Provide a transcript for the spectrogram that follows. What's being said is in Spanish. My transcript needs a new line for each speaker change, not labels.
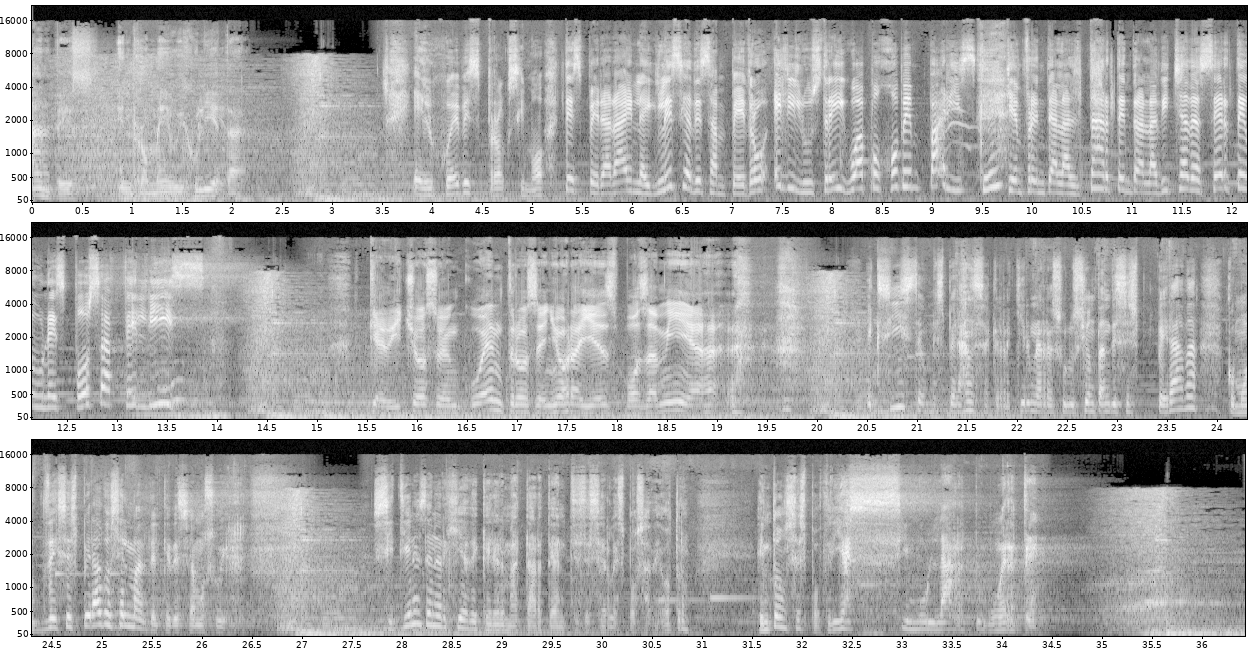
Antes, en Romeo y Julieta,
El jueves próximo te esperará en la iglesia de San Pedro el ilustre y guapo joven Paris,
¿Qué?
quien frente al altar tendrá la dicha de hacerte una esposa feliz.
Qué dichoso encuentro, señora y esposa mía.
Existe una esperanza que requiere una resolución tan desesperada como desesperado es el mal del que deseamos huir. Si tienes la energía de querer matarte antes de ser la esposa de otro, entonces podrías simular tu muerte.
